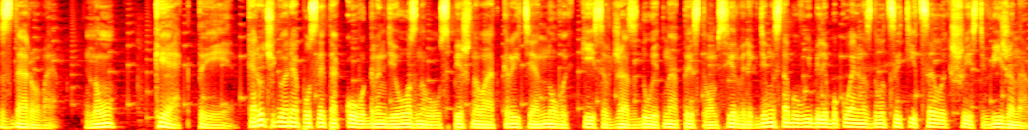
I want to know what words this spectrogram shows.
Здорово. Ну, как ты? Короче говоря, после такого грандиозного успешного открытия новых кейсов Just Do It на тестовом сервере, где мы с тобой выбили буквально с 20,6 виженов,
